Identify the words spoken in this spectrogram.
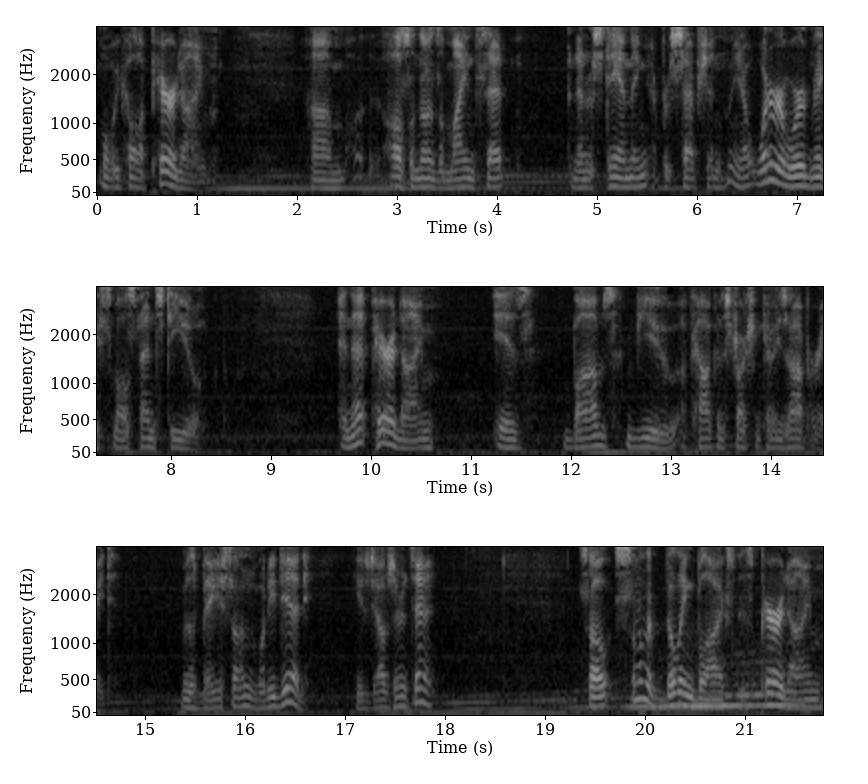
what we call a paradigm, um, also known as a mindset an understanding, a perception, you know, whatever word makes the most sense to you. And that paradigm is Bob's view of how construction companies operate. It was based on what he did. He was job superintendent. So some of the building blocks of this paradigm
